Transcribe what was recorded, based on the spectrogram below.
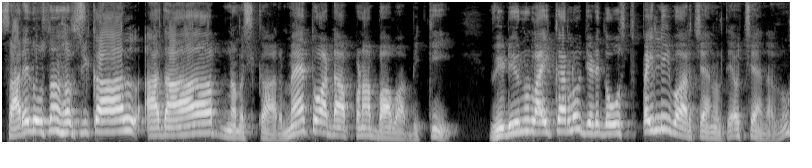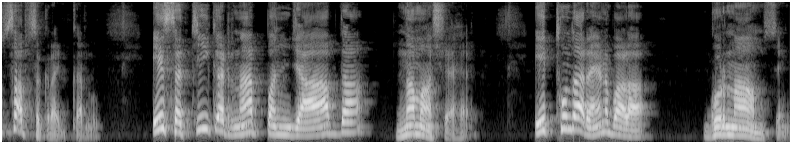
ਸਾਰੇ ਦੋਸਤਾਂ, ਸਤਿ ਸ਼੍ਰੀ ਅਕਾਲ। ਆਦਾਬ, ਨਮਸਕਾਰ। ਮੈਂ ਤੁਹਾਡਾ ਆਪਣਾ ਬਾਵਾ ਵਿੱਕੀ। ਵੀਡੀਓ ਨੂੰ ਲਾਈਕ ਕਰ ਲਓ, ਜਿਹੜੇ ਦੋਸਤ ਪਹਿਲੀ ਵਾਰ ਚੈਨਲ ਤੇ ਆ, ਉਹ ਚੈਨਲ ਨੂੰ ਸਬਸਕ੍ਰਾਈਬ ਕਰ ਲਓ। ਇਹ ਸੱਚੀ ਘਟਨਾ ਪੰਜਾਬ ਦਾ ਨਵਾਂ ਸ਼ਹਿਰ। ਇੱਥੋਂ ਦਾ ਰਹਿਣ ਵਾਲਾ ਗੁਰਨਾਮ ਸਿੰਘ।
